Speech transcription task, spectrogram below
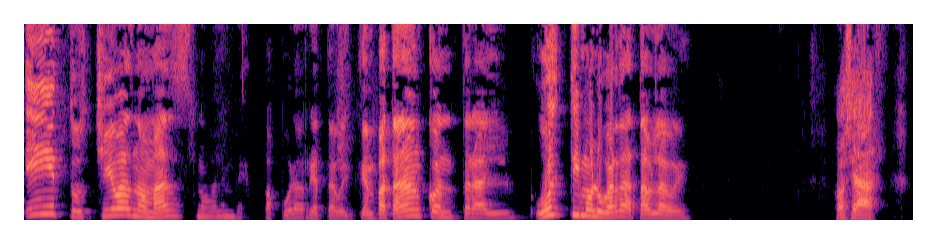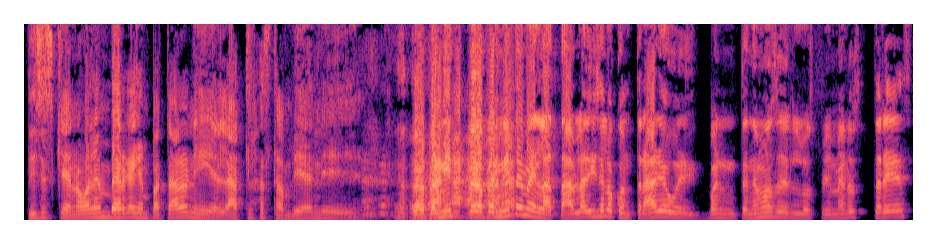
Y tus chivas nomás no valen pa' pura riata, güey. Empataron contra el último lugar de la tabla, güey. O sea, dices que no valen verga y empataron y el Atlas también. Y... Pero, permí- pero permíteme, la tabla dice lo contrario, güey. Bueno, tenemos eh, los primeros tres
